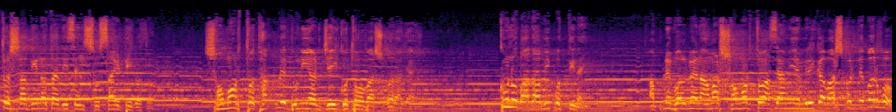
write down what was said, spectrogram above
তো স্বাধীনতা দিছেন সোসাইটিগত সমর্থ থাকলে দুনিয়ার যেই কোথাও বাস করা যায়। কোনো বাধা বিপত্তি নাই। আপনি বলবেন, আমার সমর্থ আছে, আমি আমেরিকা বাস করতে পারব?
